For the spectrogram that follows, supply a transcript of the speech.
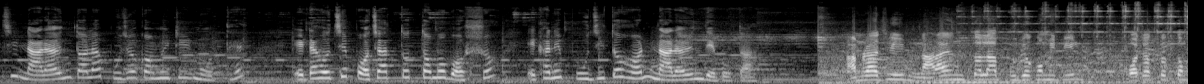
এসেছি নারায়ণতলা পুজো কমিটির মধ্যে। এটা হচ্ছে পঁচাত্তরতম বর্ষ। এখানে পূজিত হন নারায়ণ দেবতা। আমরা আছি নারায়ণতলা পুজো কমিটির পঁচাত্তরতম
